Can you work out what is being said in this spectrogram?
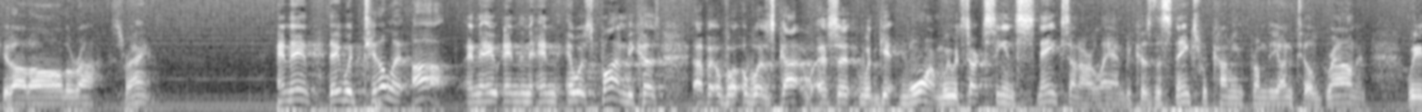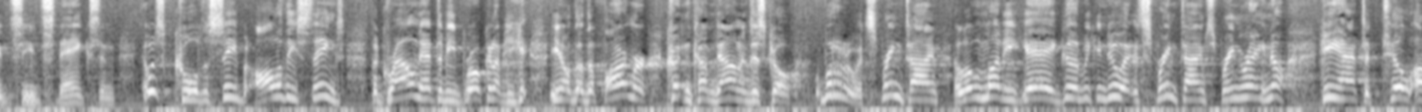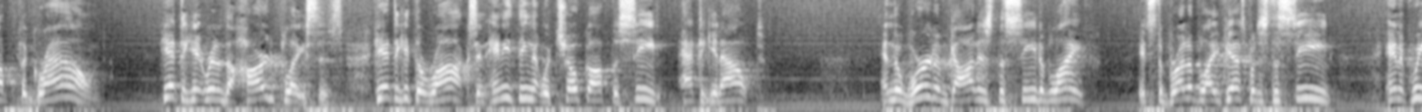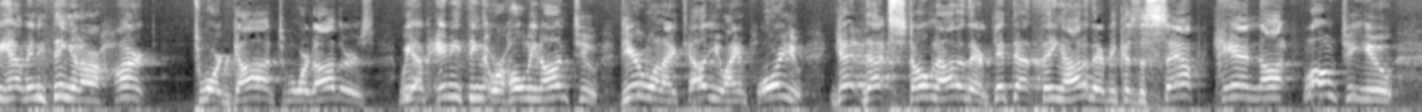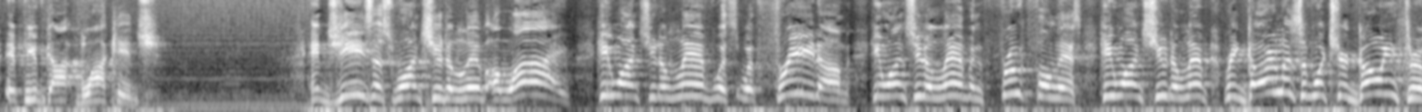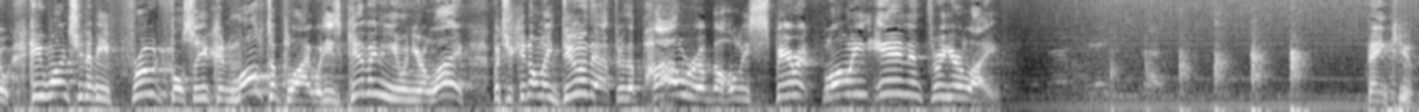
get out all the rocks, right? And then they would till it up, and they and, and it was fun because if it was got as it would get warm, we would start seeing snakes on our land because the snakes were coming from the untilled ground, and we'd see snakes, and it was cool to see. But all of these things, the ground had to be broken up. You, you know, the, the farmer couldn't come down and just go, "It's springtime, a little muddy, yay, good, we can do it. It's springtime, spring rain." No, he had to till up the ground. He had to get rid of the hard places. He had to get the rocks and anything that would choke off the seed had to get out. And the Word of God is the seed of life. It's the bread of life, yes, but it's the seed. And if we have anything in our heart toward God, toward others, we have anything that we're holding on to, dear one, I tell you, I implore you, get that stone out of there. Get that thing out of there because the sap cannot flow to you if you've got blockage. And Jesus wants you to live alive. He wants you to live with, with freedom. He wants you to live in fruitfulness. He wants you to live regardless of what you're going through. He wants you to be fruitful so you can multiply what He's given you in your life. But you can only do that through the power of the Holy Spirit flowing in and through your life. Thank you.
